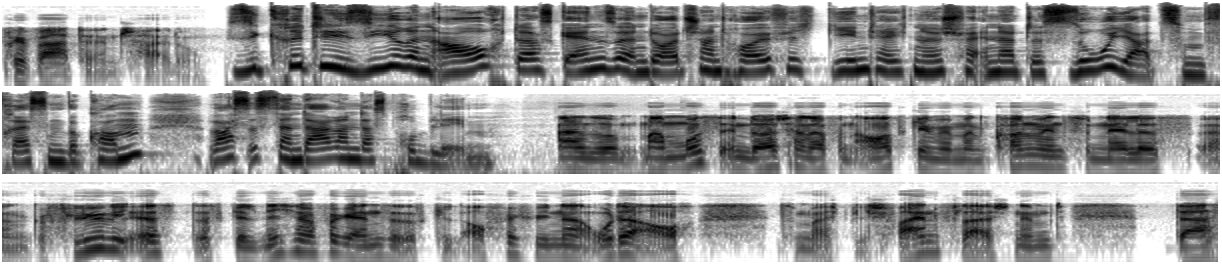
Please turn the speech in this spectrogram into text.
private Entscheidung. Sie kritisieren auch, dass Gänse in Deutschland häufig gentechnisch verändertes Soja zum Fressen bekommen. Was ist denn daran das Problem? Also man muss in Deutschland davon ausgehen, wenn man konventionelles äh, Geflügel isst, das gilt nicht nur für Gänse, das gilt auch für Hühner oder auch zum Beispiel Schweinefleisch nimmt, dass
